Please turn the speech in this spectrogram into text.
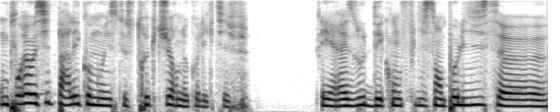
On pourrait aussi te parler comment ils se structurent nos collectifs. Et résoudre des conflits sans police. Euh,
